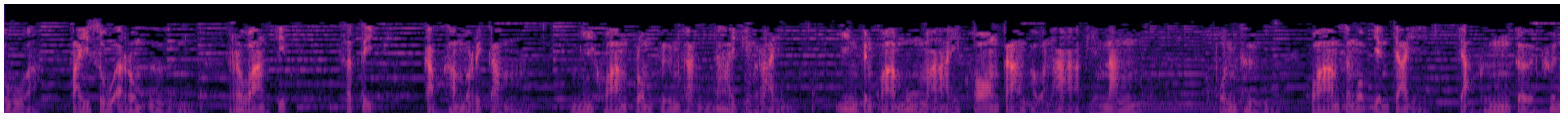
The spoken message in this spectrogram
ตัว ไปสู่อารมณ์อื่น ระหว่างจิต สติ กับคำบริกรรม มีความกลมกลืนกันได้เพียงไร ยิ่งเป็นความมุ่งหมายของการภาวนาเพียงนั้น ผลคือ ความสงบเย็นใจจะพึงเกิดขึ้น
